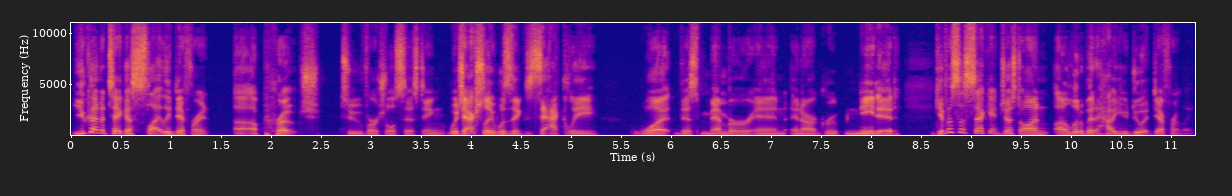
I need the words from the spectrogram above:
you kind of take a slightly different uh, approach to virtual assisting, which actually was exactly what this member in in our group needed. Give us a second just on a little bit how you do it differently.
